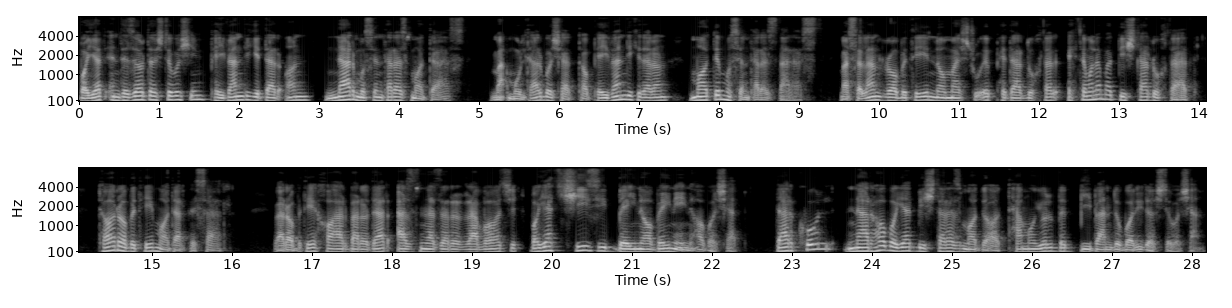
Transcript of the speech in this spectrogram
باید انتظار داشته باشیم پیوندی که در آن نر مسنتر از ماده است. معمولتر باشد تا پیوندی که در آن ماده مسنتر از نر است. مثلا رابطه نامشروع پدر دختر احتمالا باید بیشتر رخ دهد تا رابطه مادر پسر. و رابطه خواهر برادر از نظر رواج باید چیزی بینابین اینها باشد. در کل نرها باید بیشتر از ماده ها تمایل به بیبندوباری داشته باشند.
